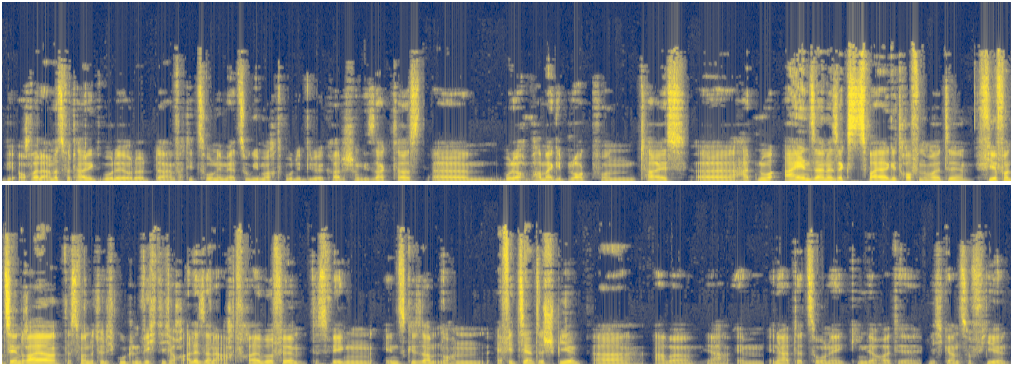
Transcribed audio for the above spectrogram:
wie, auch weil er anders verteidigt wurde oder da einfach die Zone mehr zugemacht wurde, wie du ja gerade schon gesagt hast. Ähm, wurde auch ein paar Mal geblockt von Thais. Äh, hat nur ein seiner sechs Zweier getroffen heute. Vier von zehn Dreier, das war natürlich gut und wichtig, auch alle seine acht Freiwürfe. Deswegen insgesamt noch ein effizientes Spiel. Äh, aber ja, im, innerhalb der Zone ging da heute nicht ganz so viel.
